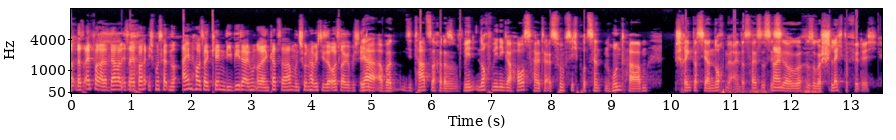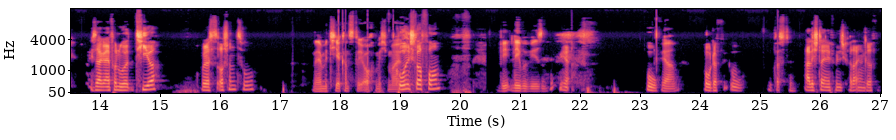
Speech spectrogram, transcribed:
Also- das Einfache daran ist einfach, ich muss halt nur einen Haushalt kennen, die weder einen Hund oder eine Katze haben und schon habe ich diese Aussage bestätigt. Ja, aber die Tatsache, dass wen noch weniger Haushalte als 50 Prozent einen Hund haben, schränkt das ja noch mehr ein. Das heißt, es ist Nein. ja sogar, schlechter für dich. Ich sage einfach nur Tier. Oder ist das auch schon zu? Naja, mit Tier kannst du ja auch mich meinen. Kohlenstoffform? We Lebewesen. Ja. Oh, Ja. oh, dafür, oh. Was denn? Alle Steine fühlen sich gerade angegriffen.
